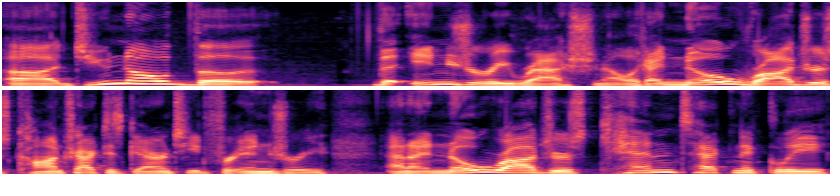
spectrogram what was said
uh, do you know the the injury rationale? Like, I know Rodgers' contract is guaranteed for injury, and I know Rodgers can technically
